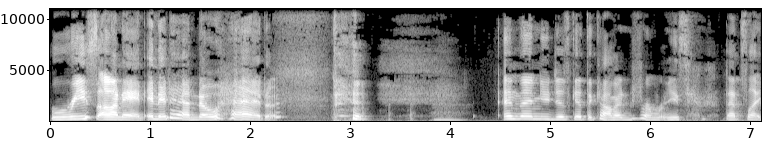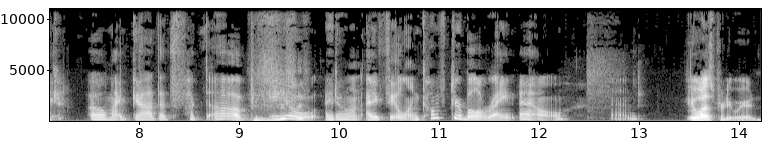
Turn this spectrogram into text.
Rhys on it and it had no head. and then you just get the comment from Rhys that's like, oh my god, that's fucked up. Ew, I don't, I feel uncomfortable right now. And It was pretty weird.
